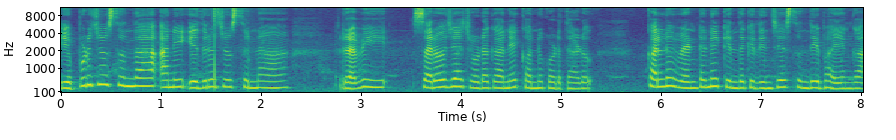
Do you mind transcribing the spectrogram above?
ఎప్పుడు చూస్తుందా అని ఎదురు చూస్తున్న రవి సరోజ చూడగానే కన్ను కొడతాడు. కళ్ళు వెంటనే కిందకి దించేస్తుంది భయంగా.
